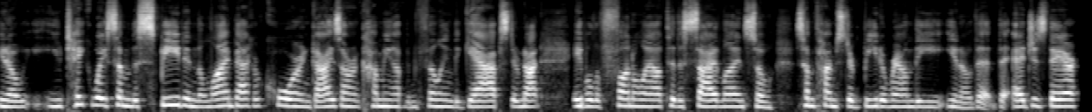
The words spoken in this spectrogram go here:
you know you take away some of the speed in the linebacker core, and guys aren't coming up and filling the gaps. They're not able to funnel out to the sidelines, so sometimes they're beat around the you know the the edges there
